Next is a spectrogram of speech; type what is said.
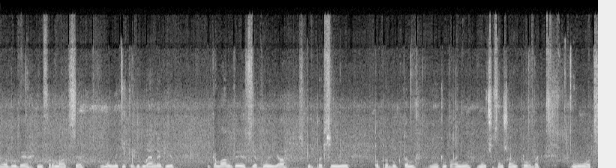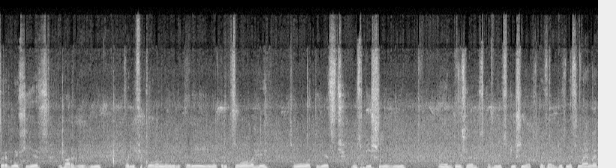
е, буде інформація ну, не тільки від мене, від команди, з якою я співпрацюю по продуктам е, компанії Nature Sunshine Product. От. Серед них є гарні і кваліфіковані лікарі, і нутриціологи. От, є успішні і е, дуже, скажімо, успішні, я б сказав, бізнесмени.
